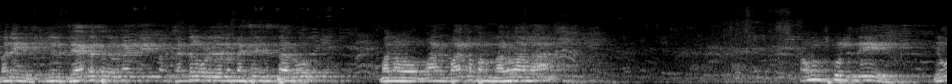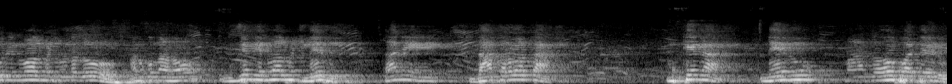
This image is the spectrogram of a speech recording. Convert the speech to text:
మరి మీరు జాగ్రత్తగా వినండి మన పెద్దలు కూడా ఏదైనా మెసేజ్ ఇస్తారు. మనం వారి పాటలు మనం నడవాలా? టౌన్ స్కూల్ ఇది. ఎవరు ఇన్వాల్వ్మెంట్ ఉండదు అనుకున్నాను. నిజంగా ఇన్వాల్వ్మెంట్ లేదు. కానీ దాని తర్వాత ముఖ్యంగా నేను మా సహోపాధ్యాయుడు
